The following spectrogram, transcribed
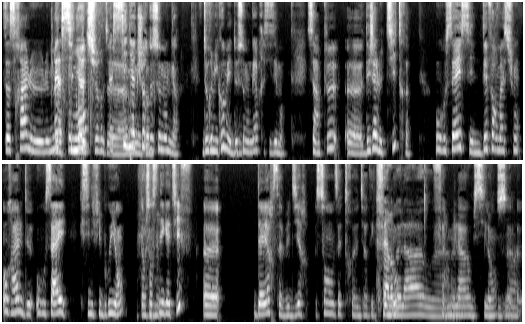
ça sera le, le La maître mot, signature de la signature Rumiko. de ce manga. De Rumiko, mais de ce manga précisément. C'est un peu, euh, déjà le titre. Urusei, c'est une déformation orale de Urusai, qui signifie bruyant, dans le sens négatif. Euh, D'ailleurs, ça veut dire, sans être dire des Ferme-la ou... euh, ferme-la ou silence. Ouais. euh,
